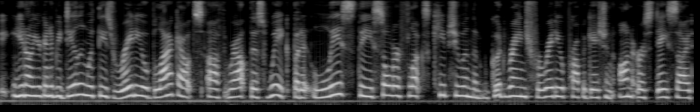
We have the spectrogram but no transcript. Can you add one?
you know, you're going to be dealing with these radio blackouts uh, throughout this week, but at least the solar flux keeps you in the good range for radio propagation on Earth's day side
